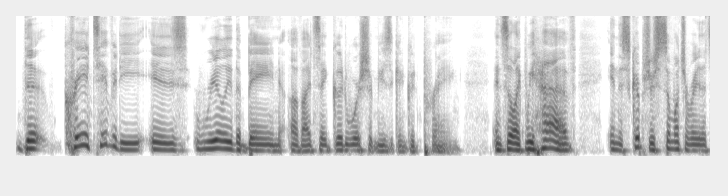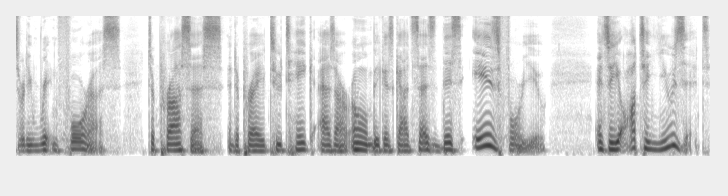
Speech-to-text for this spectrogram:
the creativity is really the bane of I'd say good worship music and good praying. And so like we have in the scriptures so much already that's already written for us to process and to pray to take as our own because God says this is for you. And so you ought to use it.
